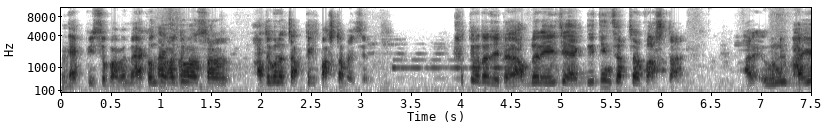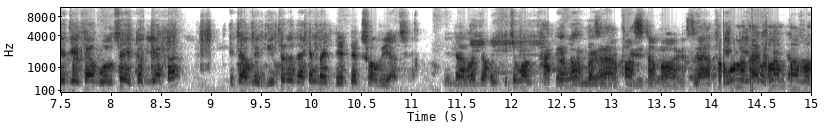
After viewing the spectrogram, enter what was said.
এক পিসও পাবেন না। এখন তো হয়তো বা স্যার হাতে গোনা চার থেকে পাঁচটা পাইছেন। সত্যি কথা যেটা আপনার এই যে এক দুই তিন চার চার পাঁচটা। আর উনি ভাইয়ে যেটা বলছে এটা ইয়েটা এটা আপনি ভিতরে দেখেন ভাই ডেট ডেট সবই আছে। এটা আমরা যখন কিছু মাল থাকে না পাঁচটা পাওয়া গেছে। এতগুলো দেখলাম তারপর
